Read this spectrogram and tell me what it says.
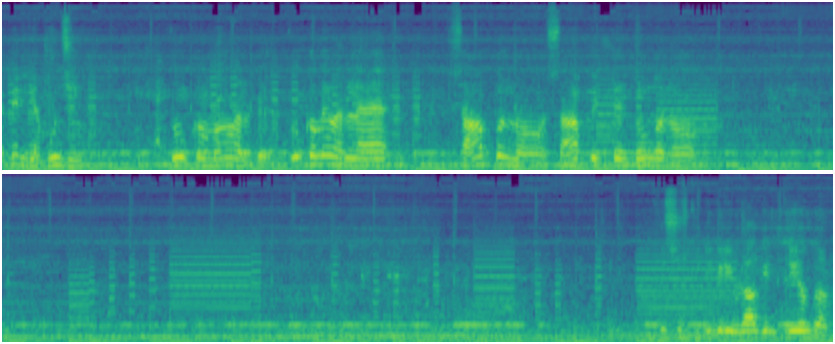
எப்படி இருக்கியா மூஞ்சி? தூக்கமா வருது. தூக்கமே வரல. சாப்பிடணும் சாப்பிட்டு தூங்கணும். This is the degree vlog in 3 o'clock.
